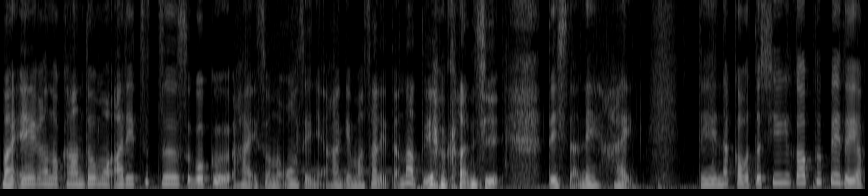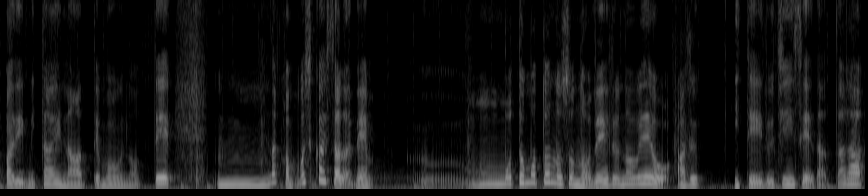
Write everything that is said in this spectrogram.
まあ、映画の感動もありつつすごく、はい、その音声に励まされたなという感じでしたね。はいでなんか私がプペルやっぱり見たいなって思うのってうんなんかもしかしたらねもともとのそのレールの上を歩いている人生だったら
